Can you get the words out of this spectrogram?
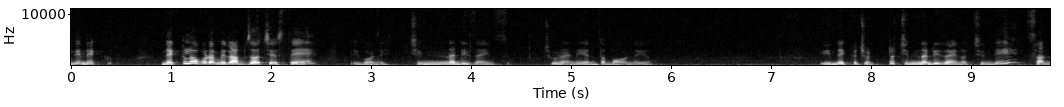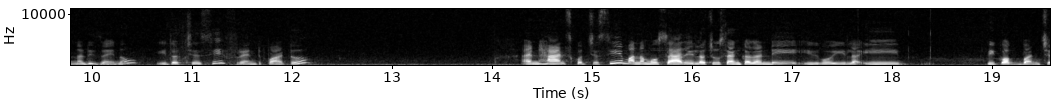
ఇది నెక్ నెక్లో కూడా మీరు అబ్జర్వ్ చేస్తే ఇదిగోండి చిన్న డిజైన్స్ చూడండి ఎంత బాగున్నాయో. ఈ నెక్ చుట్టూ చిన్న డిజైన్ వచ్చింది సన్న డిజైను ఇది వచ్చేసి ఫ్రంట్ పార్ట్ అండ్ హ్యాండ్స్కి వచ్చేసి మనము శారీలో చూసాం కదండి ఇదిగో ఇలా ఈ పీకాక్ బంచ్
